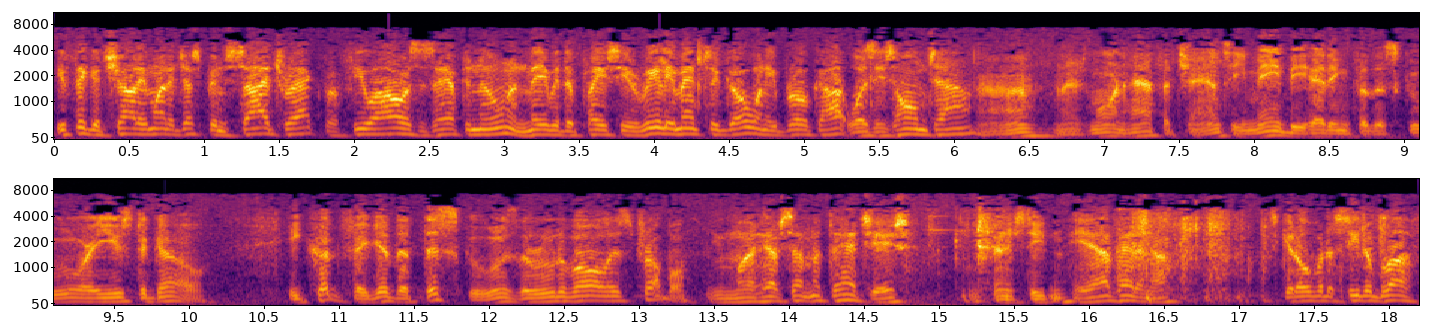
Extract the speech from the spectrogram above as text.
You figure Charlie might have just been sidetracked for a few hours this afternoon, and maybe the place he really meant to go when he broke out was his hometown? Uh-huh. There's more than half a chance he may be heading for the school where he used to go. He could figure that this school is the root of all his trouble. You might have something at that, Jace. You finished eating? Yeah, I've had enough. Let's get over to Cedar Bluff.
